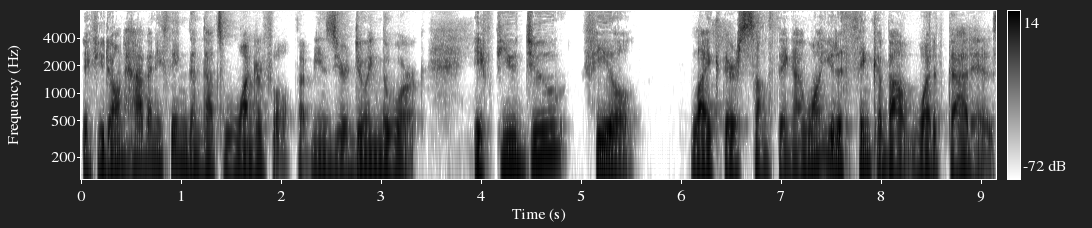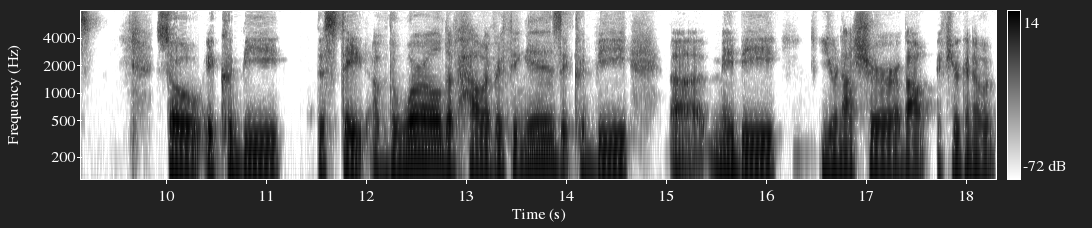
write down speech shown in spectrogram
if you don't have anything, then that's wonderful. That means you're doing the work. If you do feel like there's something, I want you to think about what that is. So it could be the state of the world, of how everything is. It could be uh, maybe you're not sure about if you're going to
